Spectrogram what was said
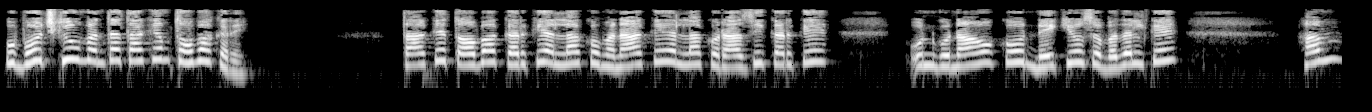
وہ بوجھ کیوں بنتا ہے؟ تاکہ ہم توبہ کریں۔ تاکہ توبہ کر کے اللہ کو منا کے، اللہ کو راضی کر کے، ان گناہوں کو نیکیوں سے بدل کے ہم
